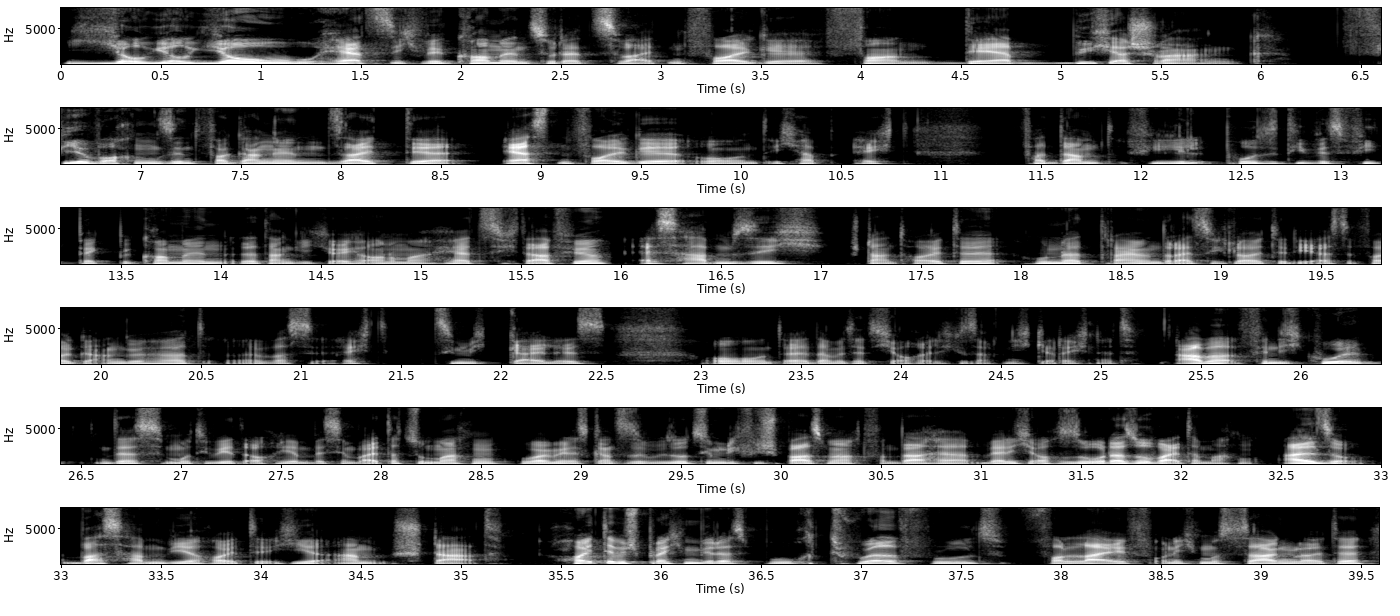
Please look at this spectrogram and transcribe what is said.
Yo, yo, yo, herzlich willkommen zu der zweiten Folge von Der Bücherschrank. Vier Wochen sind vergangen seit der ersten Folge und ich habe echt verdammt viel positives Feedback bekommen. Da danke ich euch auch nochmal herzlich dafür. Es haben sich Stand heute 133 Leute die erste Folge angehört, äh, was echt ziemlich geil ist. Und äh, damit hätte ich auch ehrlich gesagt nicht gerechnet. Aber finde ich cool. Das motiviert auch hier ein bisschen weiterzumachen, wobei mir das Ganze sowieso ziemlich viel Spaß macht. Von daher werde ich auch so oder so weitermachen. Also, was haben wir heute hier am Start? Heute besprechen wir das Buch 12 Rules for Life. Und ich muss sagen, Leute,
